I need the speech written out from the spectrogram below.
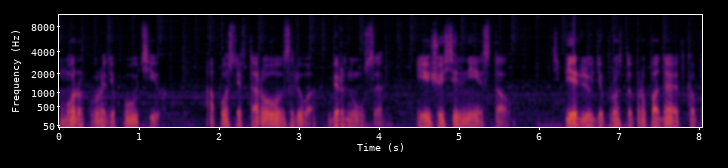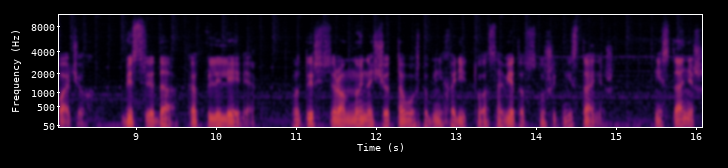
морок вроде поутих, а после второго взрыва вернулся и еще сильнее стал. Теперь люди просто пропадают в копачах, без следа, как в Лилеве. Но ты ж все равно насчет того, чтобы не ходить туда советов, слушать не станешь. Не станешь?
